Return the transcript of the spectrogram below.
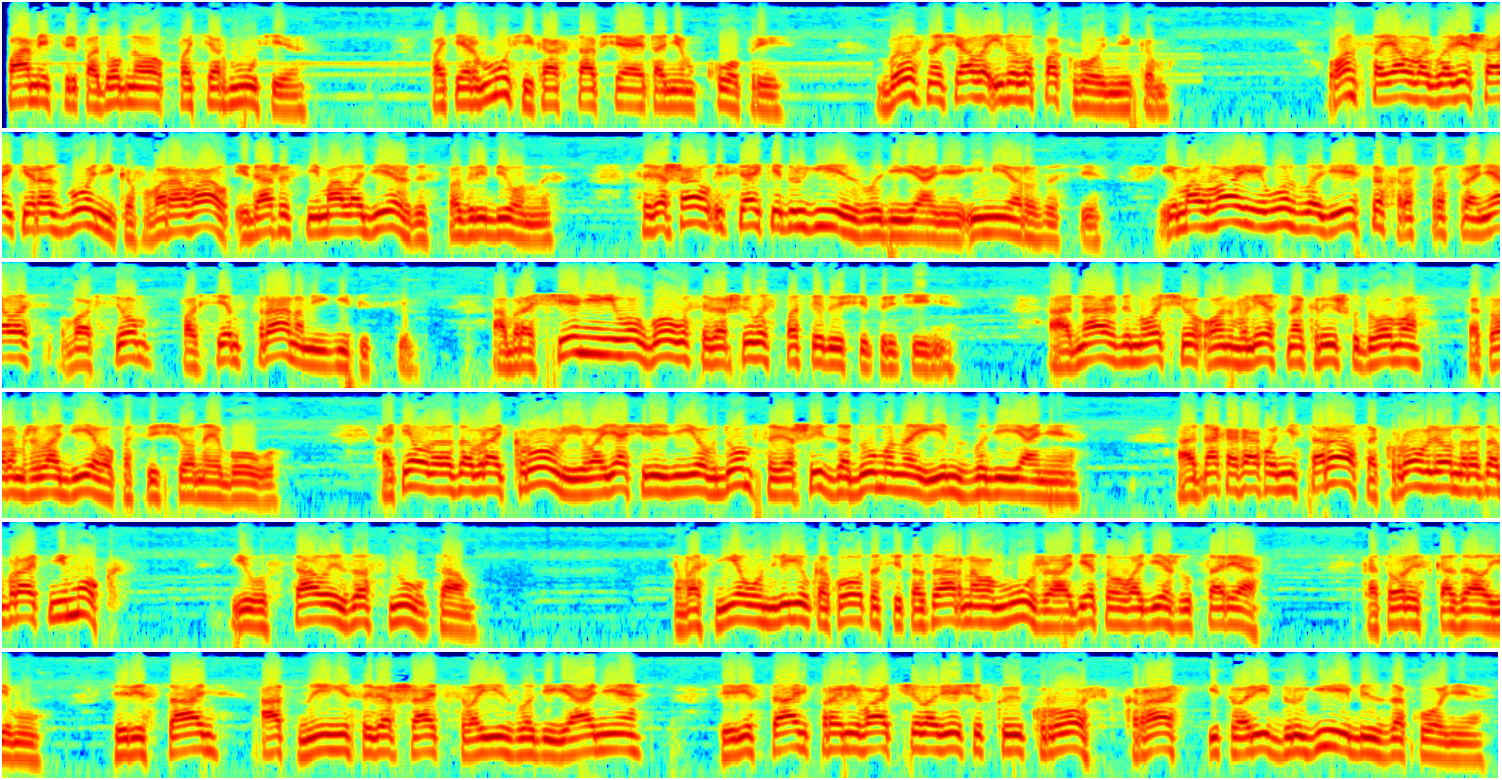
память преподобного Патермуфия. Патермуфий, как сообщает о нем Копри, был сначала идолопоклонником. Он стоял во главе шайки разбойников, воровал и даже снимал одежды с погребенных, совершал и всякие другие злодеяния и мерзости, и молва о его злодействах распространялась во всем, по всем странам египетским. Обращение его к Богу совершилось по следующей причине. Однажды ночью он влез на крышу дома, котором жила дева, посвященная Богу. Хотел он разобрать кровлю и, войдя через нее в дом, совершить задуманное им злодеяние. Однако, как он ни старался, кровлю он разобрать не мог, и усталый заснул там. Во сне он видел какого-то светозарного мужа, одетого в одежду царя, который сказал ему, «Перестань отныне совершать свои злодеяния, перестань проливать человеческую кровь, красть и творить другие беззакония.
